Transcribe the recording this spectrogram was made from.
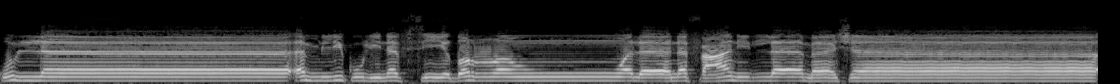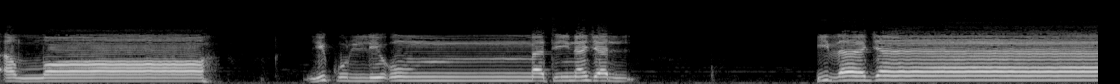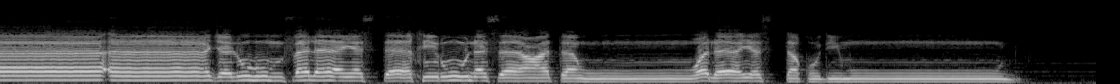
قل لا أملك لنفسي ضرا ولا نفعا إلا ما شاء الله لكل أمة نجل إذا جاء أجلهم فلا يستأخرون ساعة ولا يستقدمون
